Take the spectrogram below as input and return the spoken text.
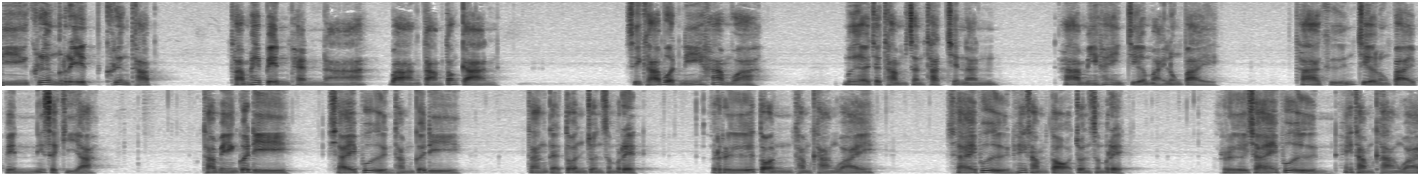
มีเครื่องรีดเครื่องทับทำให้เป็นแผ่นหนาบางตามต้องการ สิขาบทนี้ห้ามว่า เมื่อจะทำสันทัดเช่นนั้น ห้ามมิให้เจือไหมลงไป ถ้าขืนเจือลงไปเป็นนิสกิยะทำเองก็ดี ใช้ผู้อื่นทำก็ดี ตั้งแต่ต้นจนสำเร็จ หรือตนทำค้างไว้ ใช้ผู้อื่นให้ทำต่อจนสำเร็จ หรือใช้ผู้อื่นให้ทำค้างไว้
